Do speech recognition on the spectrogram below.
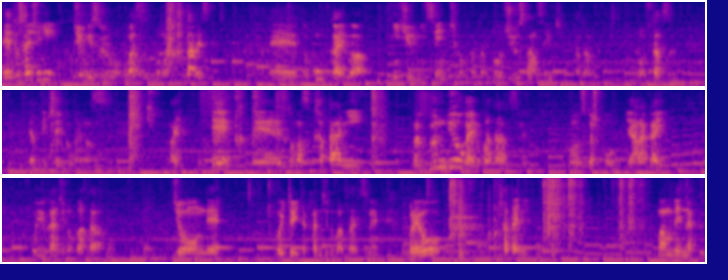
えーと、最初に準備するのはまずこの型ですね、えーと、今回は2 2センチの型と1 3センチの型この2つやっていきたいと思います。はい。で、えー、とまず型にこれ分量外のバターですね。この少しこう柔らかいこういう感じのバター常温で置いといた感じのバターですね。これを型にまんべんなく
